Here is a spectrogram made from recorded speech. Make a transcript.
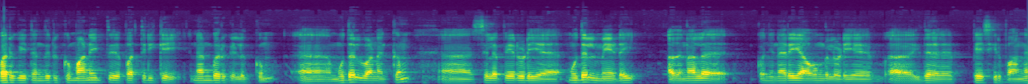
வருகை தந்திருக்கும் அனைத்து பத்திரிகை நண்பர்களுக்கும் முதல் வணக்கம். சில பேருடைய முதல் மேடை. அதனால் கொஞ்சம் நிறைய அவங்களுடைய இதை பேசியிருப்பாங்க.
